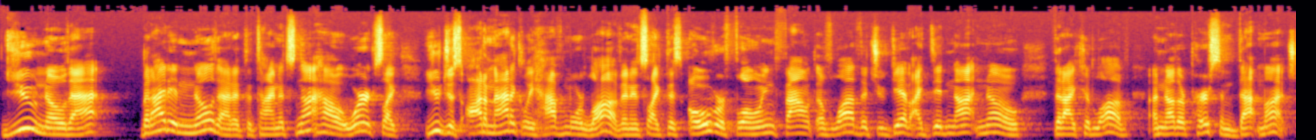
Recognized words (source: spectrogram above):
You know that. But I didn't know that at the time. It's not how it works. Like you just automatically have more love and it's like this overflowing fount of love that you give. I did not know that I could love another person that much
